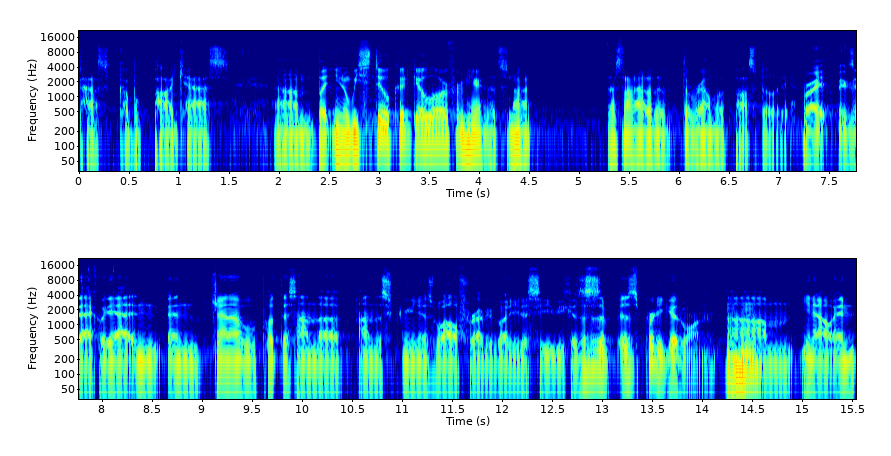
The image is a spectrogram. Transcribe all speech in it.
past couple podcasts. Um, but you know, we still could go lower from here. That's not that's not out of the, the realm of possibility. Right, exactly. Yeah, and and Jenna will put this on the on the screen as well for everybody to see because this is a is a pretty good one. Mm-hmm. Um, you know, and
